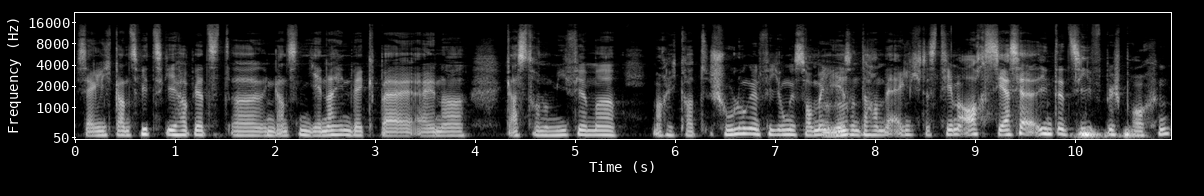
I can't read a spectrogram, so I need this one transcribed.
ist eigentlich ganz witzig. Ich habe jetzt äh, den ganzen Jänner hinweg bei einer Gastronomiefirma, mache ich gerade Schulungen für junge Sommeliers mhm. und da haben wir eigentlich das Thema auch sehr, sehr intensiv besprochen.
